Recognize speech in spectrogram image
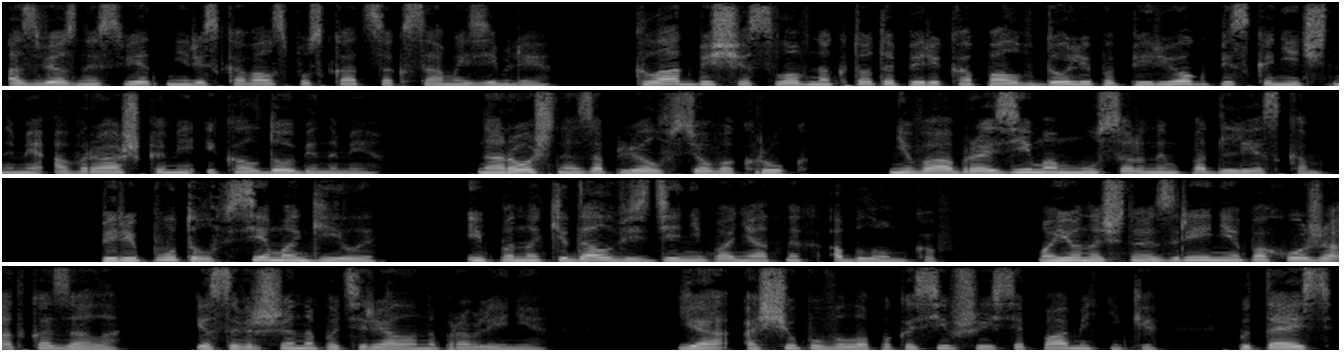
а звездный свет не рисковал спускаться к самой земле. Кладбище словно кто-то перекопал вдоль и поперек бесконечными овражками и колдобинами. Нарочно заплел все вокруг, невообразимо мусорным подлеском. Перепутал все могилы и понакидал везде непонятных обломков. Мое ночное зрение, похоже, отказало. Я совершенно потеряла направление. Я ощупывала покосившиеся памятники, пытаясь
